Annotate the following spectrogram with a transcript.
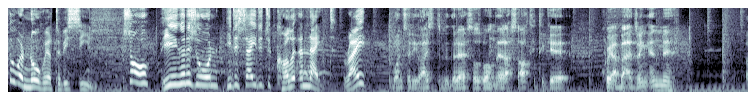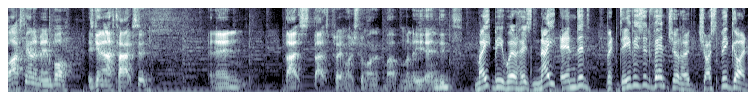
who were nowhere to be seen. So, being on his own, he decided to call it a night, right? Once I realised that the wrestlers weren't there, I started to get quite a bit of drink in me. The last thing I remember is getting in a taxi, and then that's that's pretty much where my, my, my night ended. Might be where his night ended, but Davy's adventure had just begun.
